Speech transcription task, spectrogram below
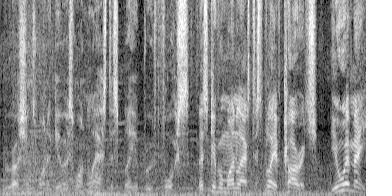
The Russians want to give us one last display of brute force. Let's give them one last display of courage. You with me?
